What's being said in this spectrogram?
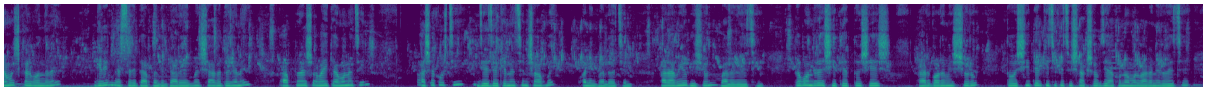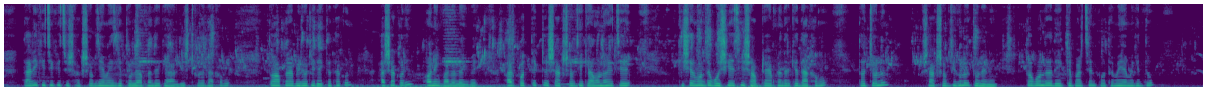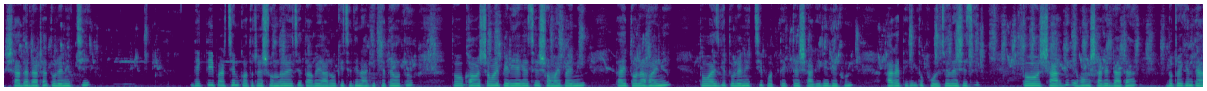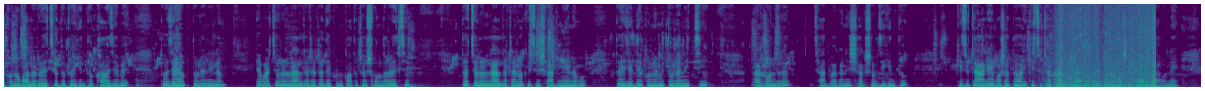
নমস্কার বন্ধুরা, গ্রিন নার্সারিতে আপনাদেরকে আরও একবার স্বাগত জানাই। আপনারা সবাই কেমন আছেন? আশা করছি যে যেখানে আছেন সবাই অনেক ভালো আছেন, আর আমিও ভীষণ ভালো রয়েছি। তো বন্ধুরা, শীতের তো শেষ, আর গরমের শুরু। তো শীতের কিছু কিছু শাকসবজি এখনও আমার বাগানে রয়েছে। তারই কিছু কিছু শাকসবজি আমি আজকে তুলে আপনাদেরকে হারভেস্ট করে দেখাবো। তো আপনারা ভিডিওটি দেখতে থাকুন, আশা করি অনেক ভালো লাগবে। আর প্রত্যেকটা শাকসবজি কেমন হয়েছে কিসের মধ্যে বসিয়েছি সবটাই আপনাদেরকে দেখাবো। তো চলুন, শাকসবজিগুলো তুলে নিই। তো বন্ধুরা, দেখতে পাচ্ছেন, প্রথমেই আমি কিন্তু সাদা ডাঁটা তুলে নিচ্ছি। দেখতেই পাচ্ছেন কতটা সুন্দর হয়েছে, তবে আরও কিছুদিন আগে খেতে হতো। তো খাওয়ার সময় পেরিয়ে গেছে, সময় পাইনি, তাই তোলা হয়নি। তো আজকে তুলে নিচ্ছি প্রত্যেকটা শাকেরই, দেখুন, আগাতে কিন্তু ফুল চলে এসেছে। তো শাক এবং শাকের ডাঁটা দুটোই কিন্তু এখনও ভালো রয়েছে, দুটোই কিন্তু খাওয়া যাবে। তো যাই হোক, তুলে নিলাম। এবার চলুন লাল ডাঁটাটা দেখুন কতটা সুন্দর হয়েছে। তো চলুন লাল ডাঁটারও কিছু শাক নিয়ে নেব। তো এই যে দেখুন, আমি তুলে নিচ্ছি। আর বন্ধুরা, ছাদ বাগানের শাকসবজি কিন্তু কিছুটা আগে বসাতে হয়, কিছুটা কয়েকদিন আগে করে করে বসাতে হয়। তাহলে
